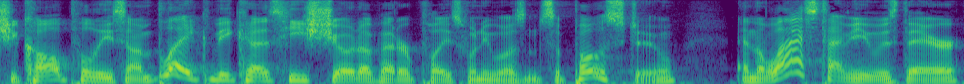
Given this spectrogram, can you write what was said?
She called police on Blake because he showed up at her place when he wasn't supposed to. And the last time he was there,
